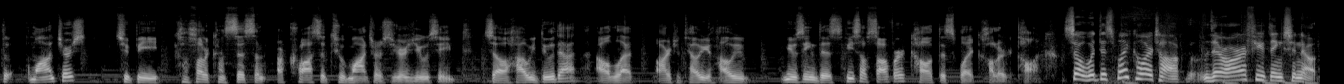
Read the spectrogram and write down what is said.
the monitors to be color consistent across the two monitors you're using. So how we do that, I'll let Art tell you how we using this piece of software called Display Color Talk. So with Display ColorTalk, there are a few things to note.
